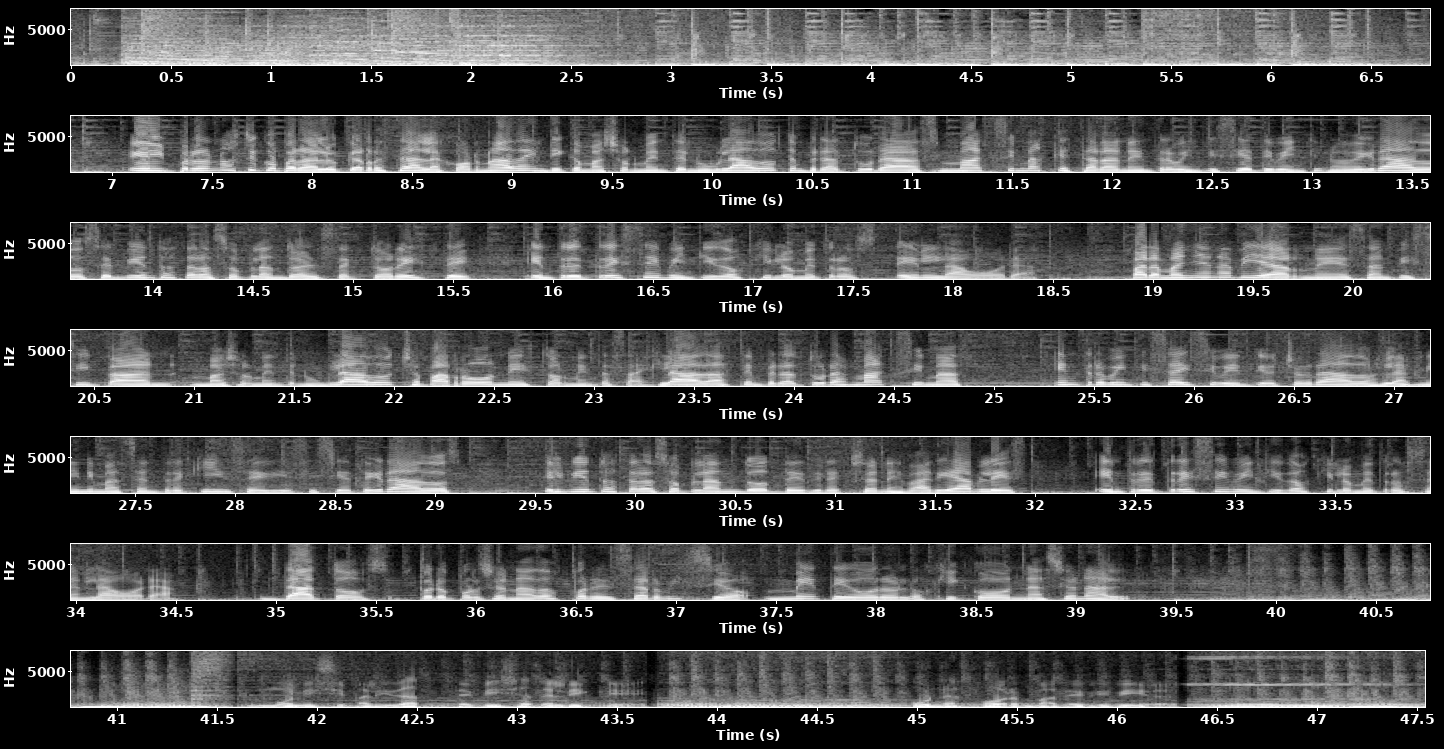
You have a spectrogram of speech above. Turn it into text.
El pronóstico para lo que resta de la jornada indica mayormente nublado, temperaturas máximas que estarán entre 27 y 29 grados. El viento estará soplando del sector este entre 13 y 22 kilómetros en la hora. Para mañana viernes anticipan mayormente nublado, chaparrones, tormentas aisladas, temperaturas máximas entre 26 y 28 grados, las mínimas entre 15 y 17 grados. El viento estará soplando de direcciones variables entre 13 y 22 kilómetros en la hora. Datos proporcionados por el Servicio Meteorológico Nacional. Municipalidad de Villa del Lique. Una forma de vivir.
